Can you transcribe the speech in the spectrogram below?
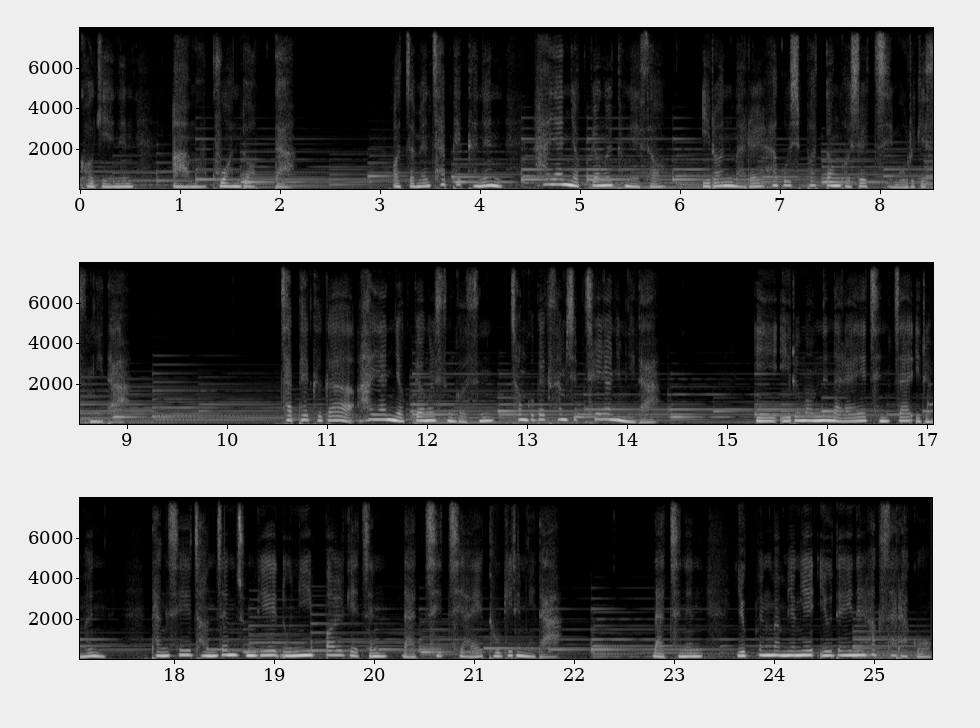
거기에는 아무 구원도 없다. 어쩌면 차페크는 하얀 역병을 통해서 이런 말을 하고 싶었던 것일지 모르겠습니다. 차페크가 하얀 역병을 쓴 것은 1937년입니다. 이 이름 없는 나라의 진짜 이름은 당시 전쟁 준비에 눈이 뻘개진 나치 치하의 독일입니다. 나치는 600만 명의 유대인을 학살하고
